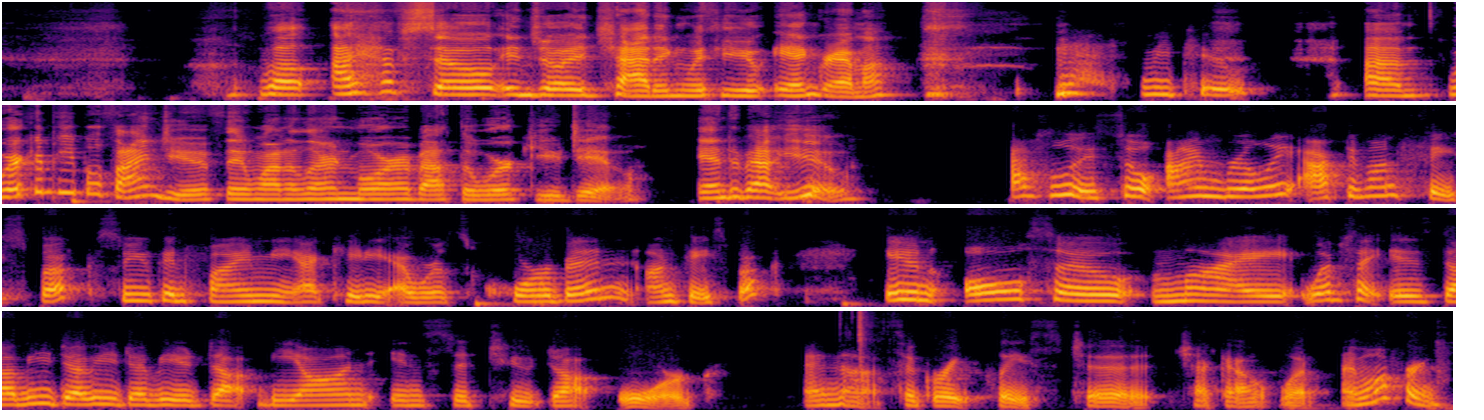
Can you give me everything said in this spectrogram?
Yeah. Well, I have so enjoyed chatting with you and Grandma. yes, me too. Um, where can people find you if they want to learn more about the work you do and about you? Absolutely. So I'm really active on Facebook. So you can find me at Katie Edwards Corbin on Facebook. And also, my website is www.beyondinstitute.org and that's a great place to check out what I'm offering.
